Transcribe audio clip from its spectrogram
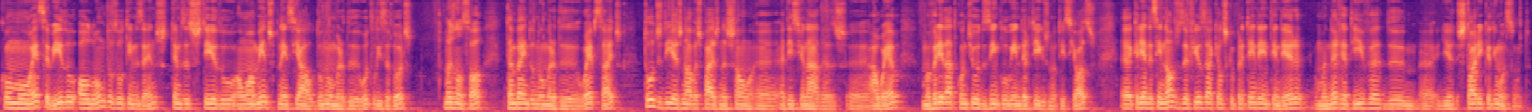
como é sabido, ao longo dos últimos anos temos assistido a um aumento exponencial do número de utilizadores, mas não só, também do número de websites. Todos os dias novas páginas são uh, adicionadas uh, à web, uma variedade de conteúdos, incluindo artigos noticiosos, uh, criando assim novos desafios àqueles que pretendem entender uma narrativa de, histórica de um assunto.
